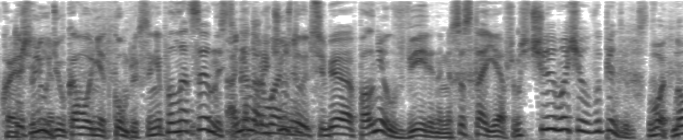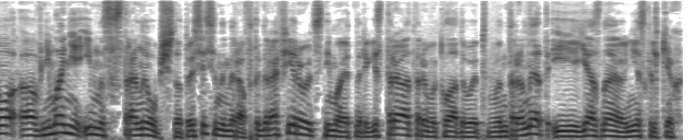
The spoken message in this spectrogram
конечно, То есть люди, нет. у кого нет комплекса неполноценности, они которые нормальные. чувствуют себя вполне уверенными, состоявшимся, чего вообще выпендриваться? Вот, но э, внимание именно со стороны общества. То есть эти номера фотографируют, снимают на регистраторы, выкладывают в интернет, и я знаю нескольких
